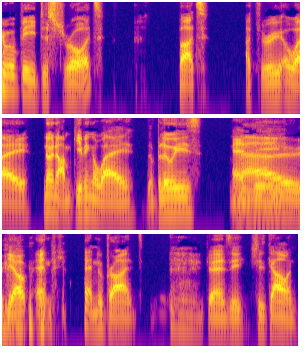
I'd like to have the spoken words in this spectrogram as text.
will be distraught. But I threw away. No, no, I'm giving away the Blueies and no. the yep and and the Bryant Guernsey. She's going.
